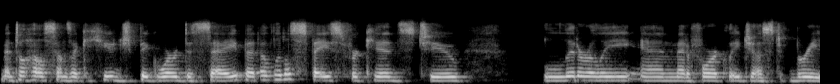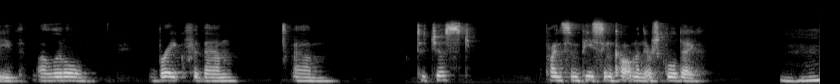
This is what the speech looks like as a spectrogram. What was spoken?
mental health sounds like a huge big word to say but a little space for kids to literally and metaphorically just breathe a little break for them um, to just find some peace and calm in their school day Mm-hmm.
